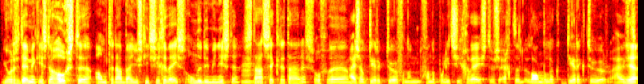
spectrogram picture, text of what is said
Joris Demming is de hoogste ambtenaar bij justitie geweest, onder de minister, -hmm. staatssecretaris. Of, uh... Hij is ook directeur van, een, van de politie geweest, dus echt een landelijk directeur. Hij heeft,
